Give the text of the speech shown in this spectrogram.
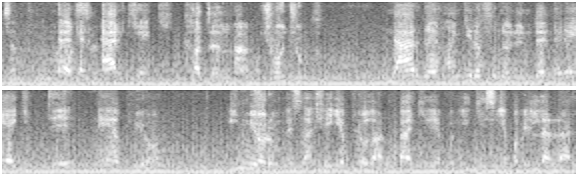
Sen Evet yani erkek, kadın, Ha, okey. çocuk nerede, hangi rafın önünde, nereye gitti, ne yapıyor bilmiyorum mesela şey yapıyorlar mı? Belki de yap- kesin yapabilirler herhalde.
